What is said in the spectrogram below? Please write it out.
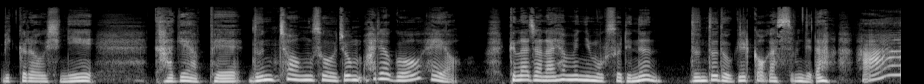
미끄러우시니 가게 앞에 눈 청소 좀 하려고 해요. 그나저나 현미님 목소리는 눈도 녹일 것 같습니다. 아!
